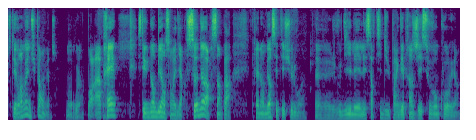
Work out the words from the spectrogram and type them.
C'était vraiment une super ambiance. Bon, voilà. Bon, après, c'était une ambiance, on va dire, sonore, sympa. Après, l'ambiance était chelou. Hein. Euh, je vous dis, les, sorties du Parc des Princes, j'ai souvent couru. Hein.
